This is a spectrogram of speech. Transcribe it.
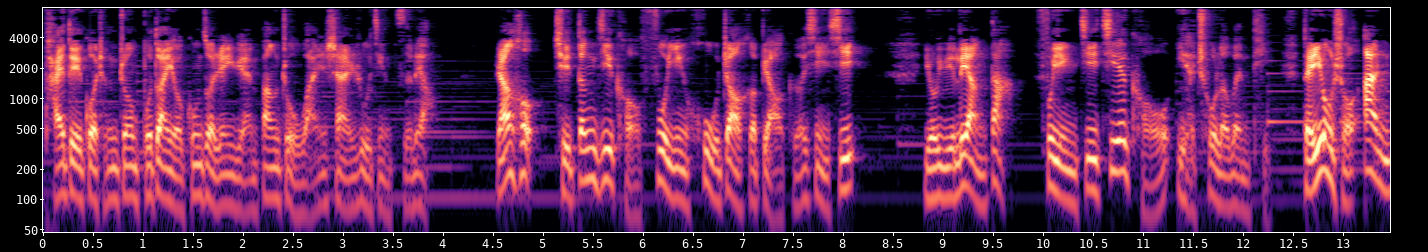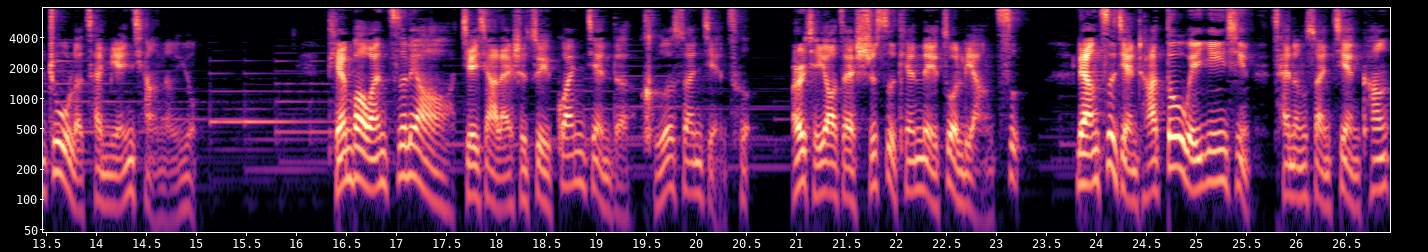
排队过程中，不断有工作人员帮助完善入境资料，然后去登机口复印护照和表格信息。由于量大，复印机接口也出了问题，得用手按住了才勉强能用。填报完资料，接下来是最关键的核酸检测，而且要在十四天内做两次，两次检查都为阴性才能算健康，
